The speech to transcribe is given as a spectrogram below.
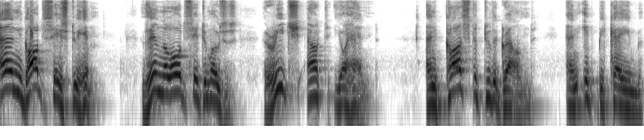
And God says to him, Then the Lord said to Moses, Reach out your hand and cast it to the ground, and it became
